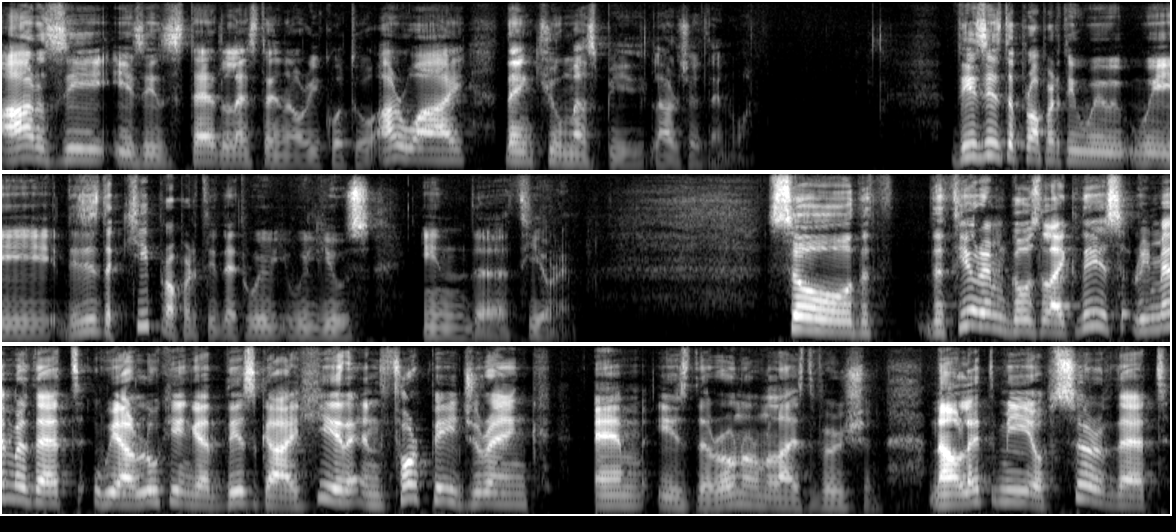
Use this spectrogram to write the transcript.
rz is instead less than or equal to ry, then q must be larger than 1. This is the property we, we this is the key property that we will use in the theorem. So the, the theorem goes like this. Remember that we are looking at this guy here and for page rank M is the row normalized version. Now let me observe that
